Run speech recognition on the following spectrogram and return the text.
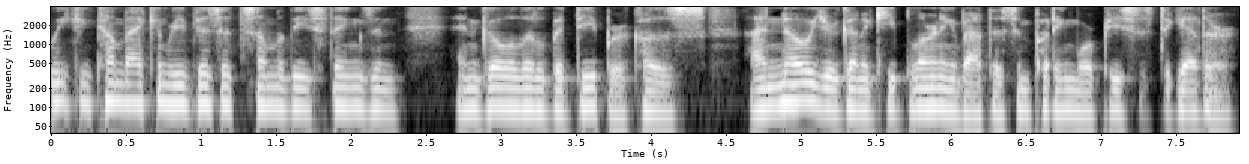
we can come back and revisit some of these things and and go a little bit deeper because I know you're going to keep learning about this and putting more pieces together,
